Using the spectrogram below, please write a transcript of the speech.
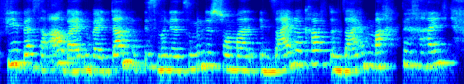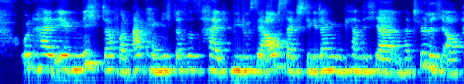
viel besser arbeiten, weil dann ist man ja zumindest schon mal in seiner Kraft, in seinem Machtbereich und halt eben nicht davon abhängig, dass es halt, wie du es ja auch sagst, die Gedanken kannte ich ja natürlich auch,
